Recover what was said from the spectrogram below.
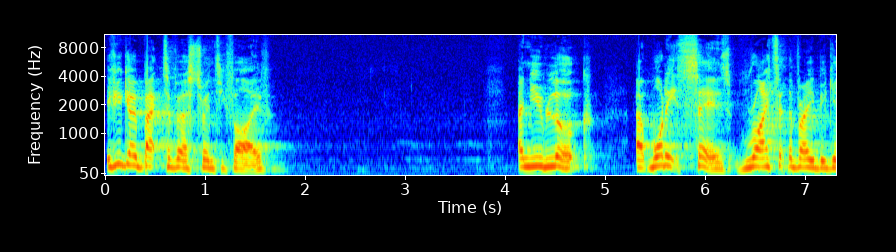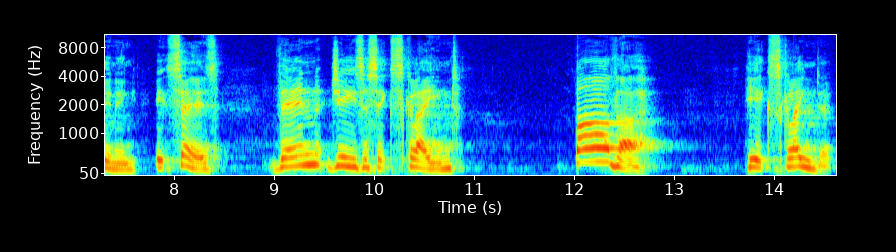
If you go back to verse 25 and you look at what it says right at the very beginning, it says, Then Jesus exclaimed, Father! He exclaimed it.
